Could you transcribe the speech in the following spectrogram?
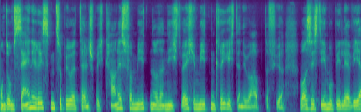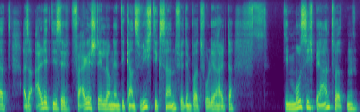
Und um seine Risiken zu beurteilen, sprich, kann es vermieten oder nicht? Welche Mieten kriege ich denn überhaupt dafür? Was ist die Immobilie wert? Also alle diese Fragestellungen, die ganz wichtig sind für den Portfoliohalter, die muss ich beantworten,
